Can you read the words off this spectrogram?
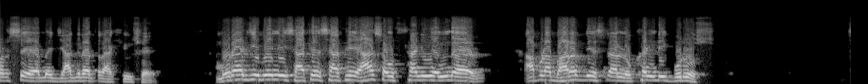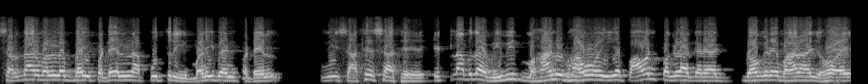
વર્ષે અમે જાગ્રત રાખ્યું છે. મોરારજીભાઈની સાથે સાથે આ સંસ્થાની અંદર આપણા ભારત દેશના લોખંડી પુરુષ સરદાર વલ્લભભાઈ પટેલના પુત્રી મણિબેન પટેલની સાથે સાથે એટલા બધા વિવિધ મહાનુભાવો અહીંયા પાવન પગલા કર્યા. ડોગરે મહારાજ હોય,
